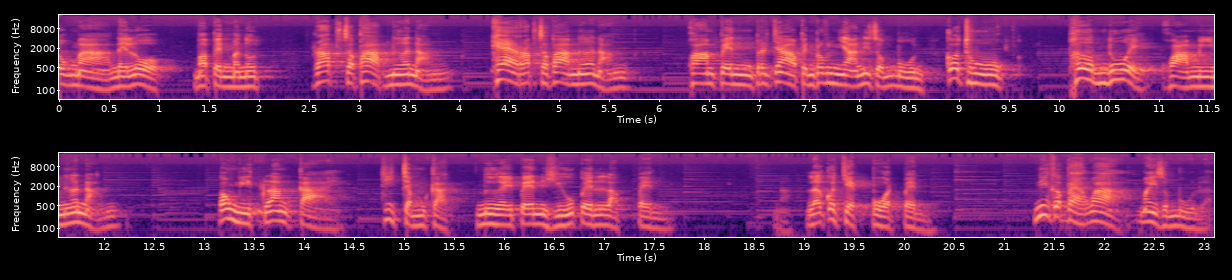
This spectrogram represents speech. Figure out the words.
ลงมาในโลกมาเป็นมนุษย์ รับสภาพเนื้อหนัง แค่รับสภาพเนื้อหนัง ความเป็นพระเจ้าเป็นพระวิญญาณที่สมบูรณ์ ก็ถูก เพิ่มด้วยความมีเนื้อหนัง ต้องมีร่างกายที่จำกัดเหนื่อยเป็นหิวเป็นหลับเป็นนะแล้วก็เจ็บปวดเป็น นี่ก็แปลว่าไม่สมบูรณ์ละ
